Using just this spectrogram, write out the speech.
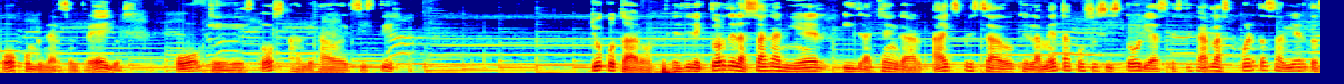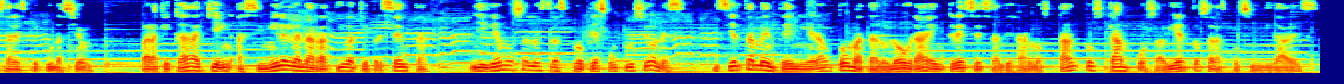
o combinarse entre ellos, o que estos han dejado de existir. Yoko Taro, el director de la saga Nier y ha expresado que la meta con sus historias es dejar las puertas abiertas a la especulación, para que cada quien asimile la narrativa que presenta lleguemos a nuestras propias conclusiones. Y ciertamente ni el autómata lo logra en creces al dejarnos tantos campos abiertos a las posibilidades.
